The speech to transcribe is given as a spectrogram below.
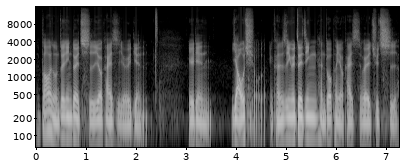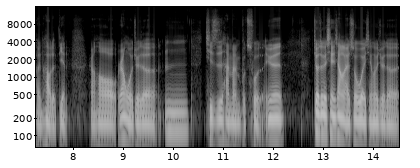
不知道为什么最近对吃又开始有一点，有一点要求了。可能是因为最近很多朋友开始会去吃很好的店，然后让我觉得，嗯，其实还蛮不错的。因为就这个现象来说，我以前会觉得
